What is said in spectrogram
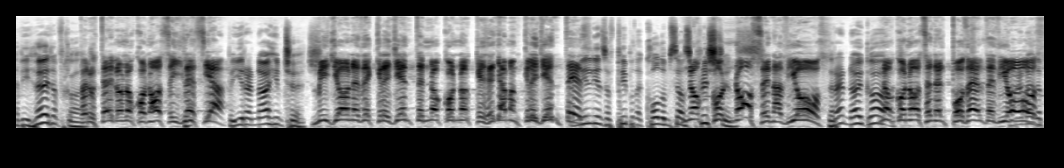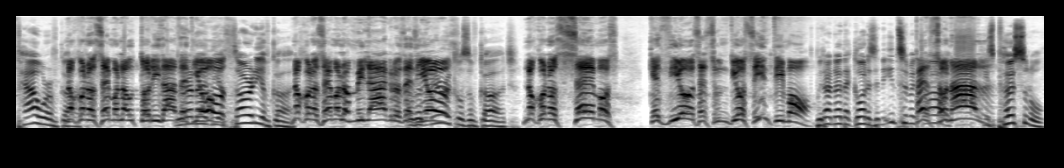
Have you heard of God? pero usted no lo conoce, iglesia. But you don't know Him, church. Millones de creyentes no cono- que se llaman creyentes Millions of people that call themselves no Christians, conocen a Dios, they don't know no conocen el poder de They don't know Dios, the power of no God. conocemos la autoridad We de don't know the Dios, authority of God. no conocemos los milagros de Or the Dios, miracles of God. no conocemos que Dios es un Dios íntimo We don't know that God is an intimate Personal. God. He's personal.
